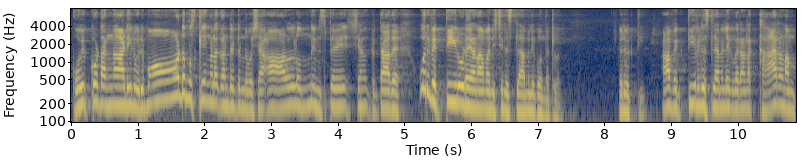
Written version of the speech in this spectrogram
കോഴിക്കോട് അങ്ങാടിയിൽ ഒരുപാട് മുസ്ലിങ്ങളെ കണ്ടിട്ടുണ്ട്. പക്ഷേ ആ ആളിലൊന്നും ഇൻസ്പിറേഷൻ കിട്ടാതെ ഒരു വ്യക്തിയിലൂടെയാണ് ആ മനുഷ്യൻ ഇസ്ലാമിലേക്ക് വന്നിട്ടുള്ളത്. ഒരു വ്യക്തി. ആ വ്യക്തിയിലൂടെ ഇസ്ലാമിലേക്ക് വരാനുള്ള കാരണം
